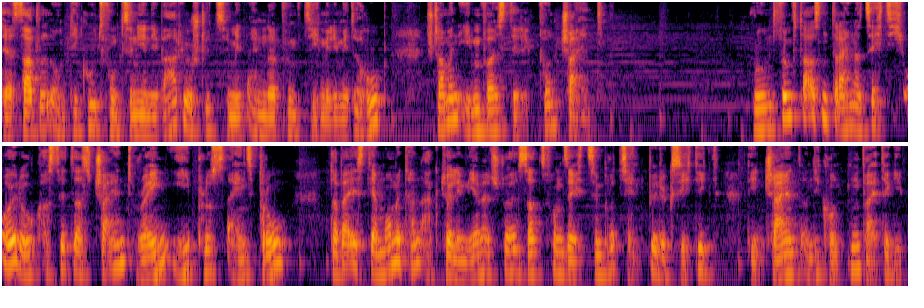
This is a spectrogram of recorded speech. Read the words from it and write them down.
Der Sattel und die gut funktionierende Variostütze mit 150 mm Hub stammen ebenfalls direkt von Giant. Rund 5360 Euro kostet das Giant Rain E Plus 1 Pro. Dabei ist der momentan aktuelle Mehrwertsteuersatz von 16% berücksichtigt, den Giant an die Kunden weitergibt.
